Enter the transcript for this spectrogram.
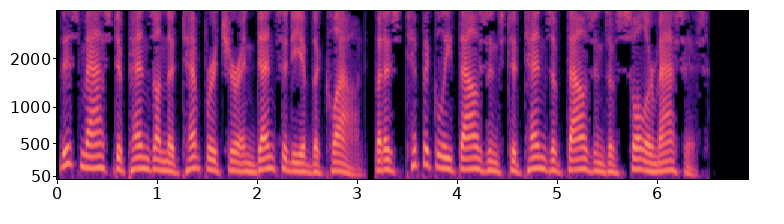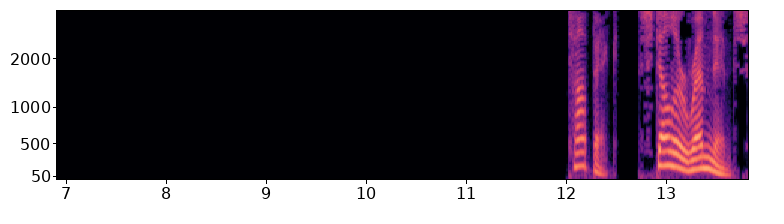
This mass depends on the temperature and density of the cloud, but is typically thousands to tens of thousands of solar masses. Stellar remnants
